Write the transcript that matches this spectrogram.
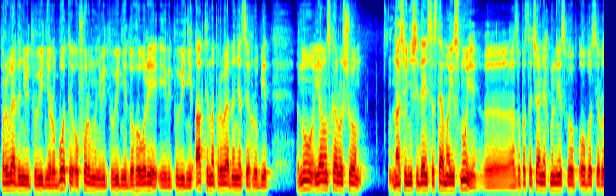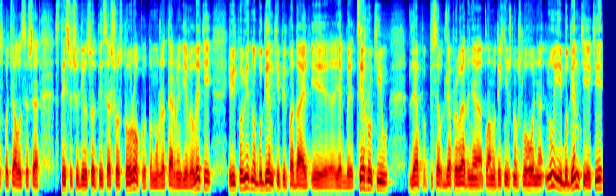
Проведені відповідні роботи, оформлені відповідні договори і відповідні акти на проведення цих робіт. Ну, я вам скажу, що на сьогоднішній день система існує. Е, Газопостачання Хмельницької області розпочалося ще з 1956 року, тому вже термін є великий. І відповідно будинки підпадають і якби цих років для, для проведення плану технічного обслуговування. Ну і будинки, які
